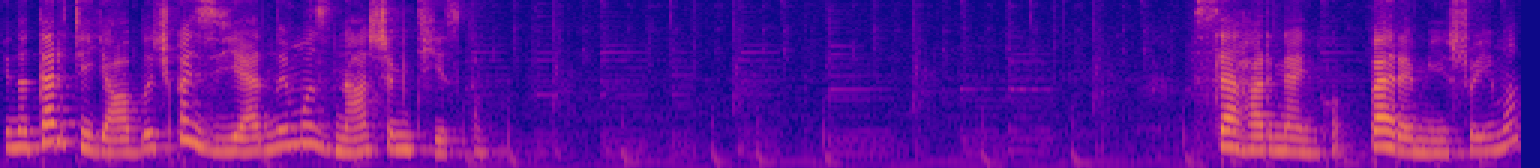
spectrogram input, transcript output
І натерті яблучка з'єднуємо з нашим тістом. Все гарненько перемішуємо.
